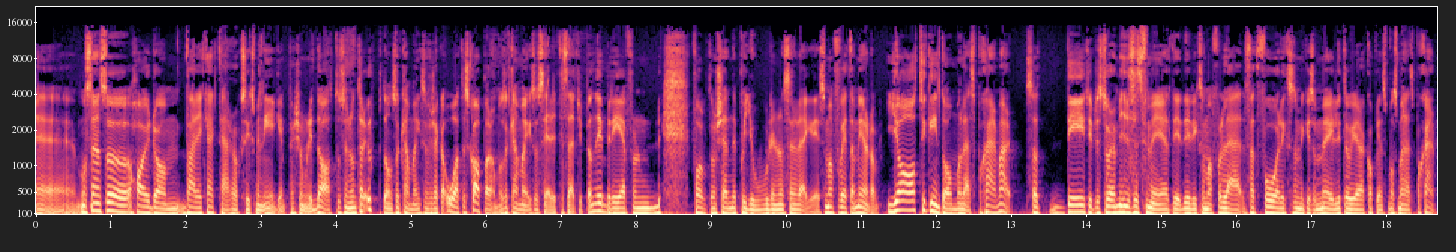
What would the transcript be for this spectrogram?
Eh, och sen så har ju de, varje karaktär har också liksom en egen personlig dator. Så när de tar upp dem så kan man liksom försöka återskapa dem och så kan man liksom se lite så här, typ om det är brev från folk de känner på jorden och sådana där grejer. Så man får veta mer om dem. Jag tycker inte om att läsa på skärmar. Så det är typ det stora minuset för mig. Att det, det är liksom man får för att få liksom så mycket som möjligt och göra kopplingen så måste man läsa på skärm.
